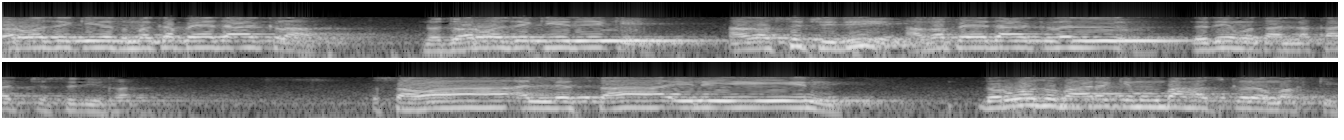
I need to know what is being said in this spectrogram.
دروازه کې زمکه پیدا کړه نو دروازه کې دې کې هغه سچ دي هغه پیدا کړل د دې متعلقات چې سدي ښه سواء للسائلین دروازه بارے کې مونږ بحث کړو مخکې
